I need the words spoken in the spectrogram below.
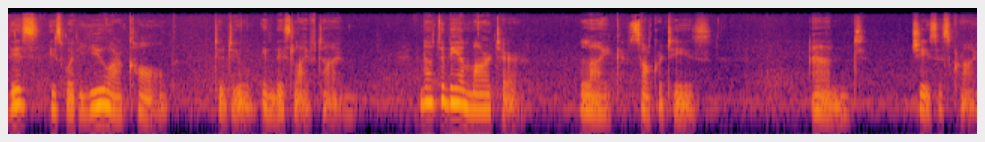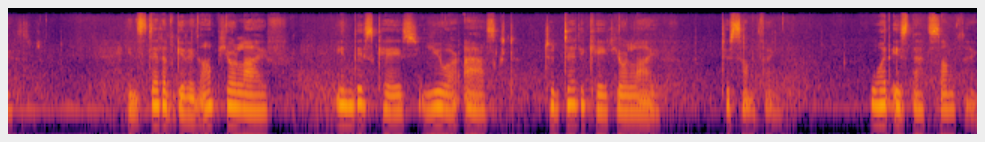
This is what you are called to do in this lifetime. Not to be a martyr like Socrates and Jesus Christ. Instead of giving up your life, in this case, you are asked to dedicate your life to something. What is that something?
